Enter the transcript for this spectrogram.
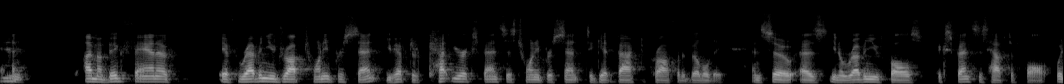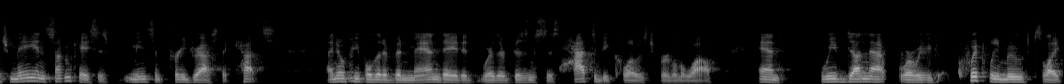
And I'm a big fan of if revenue dropped 20%, you have to cut your expenses 20% to get back to profitability. And so as you know, revenue falls, expenses have to fall, which may in some cases mean some pretty drastic cuts. I know people that have been mandated where their businesses had to be closed for a little while. And we've done that where we've quickly moved to like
